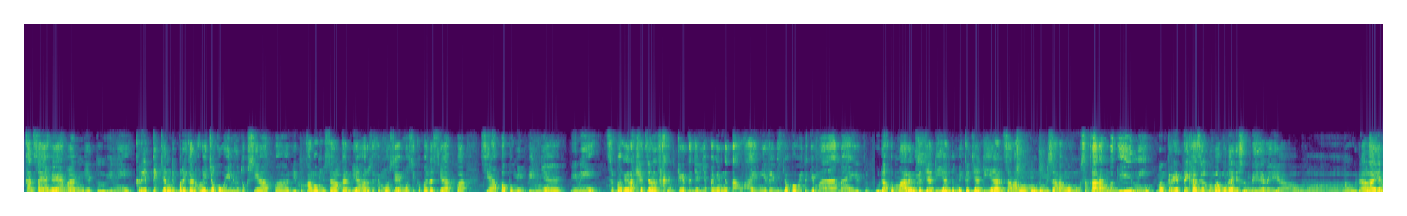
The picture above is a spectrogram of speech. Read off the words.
Kan saya heran gitu. Ini kritik yang diberikan oleh Jokowi ini untuk siapa gitu? Kalau misalkan dia harus emosi-emosi kepada siapa? siapa pemimpinnya ini sebagai rakyat jelata kan kita jadinya pengen ngetawain gitu ini Jokowi itu gimana gitu. Udah kemarin kejadian demi kejadian salah ngomong demi salah ngomong sekarang begini mengkritik hasil pembangunannya sendiri. Ya Allah udahlah ya.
